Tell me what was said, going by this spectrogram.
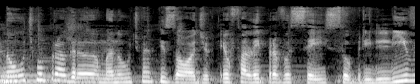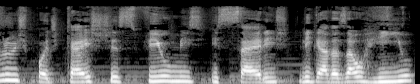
No último programa, no último episódio, eu falei para vocês sobre livros, podcasts, filmes e séries ligadas ao Rio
